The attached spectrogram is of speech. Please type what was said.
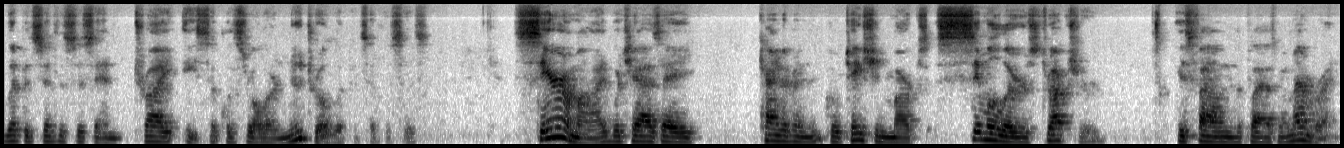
lipid synthesis and triacylglycerol or neutral lipid synthesis. Ceramide, which has a kind of in quotation marks similar structure, is found in the plasma membrane.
